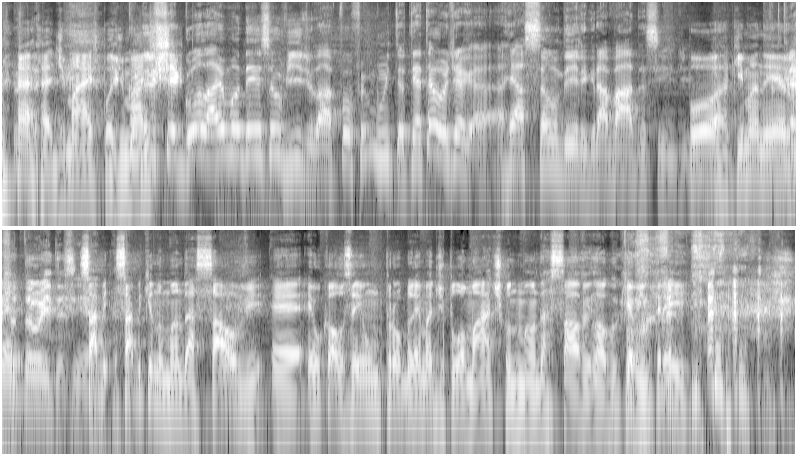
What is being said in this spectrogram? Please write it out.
demais, pô, demais. Quando ele chegou lá, eu mandei o seu vídeo lá. Pô, foi muito. Eu tenho até hoje a, a reação dele gravada, assim. De, Porra, que maneiro, velho. doido, assim. Sabe, é. sabe que no Manda Salve, é, eu causei um problema diplomático no Manda Salve logo que eu entrei.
